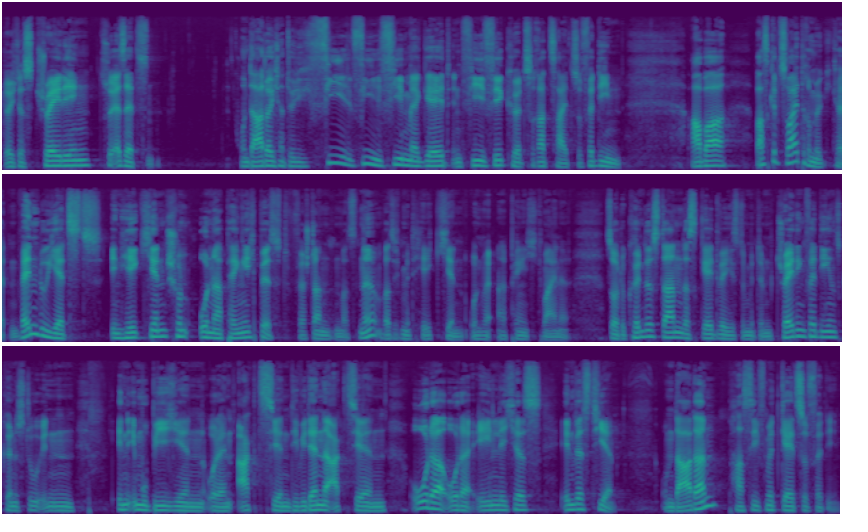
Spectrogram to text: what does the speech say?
durch das Trading zu ersetzen. Und dadurch natürlich viel, viel, viel mehr Geld in viel, viel kürzerer Zeit zu verdienen. Aber was gibt's weitere Möglichkeiten? Wenn du jetzt in Häkchen schon unabhängig bist, verstanden was, ne? Was ich mit Häkchen unabhängig meine. So, du könntest dann das Geld, welches du mit dem Trading verdienst, könntest du in, in Immobilien oder in Aktien, Dividendeaktien oder, oder ähnliches investieren, um da dann passiv mit Geld zu verdienen.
